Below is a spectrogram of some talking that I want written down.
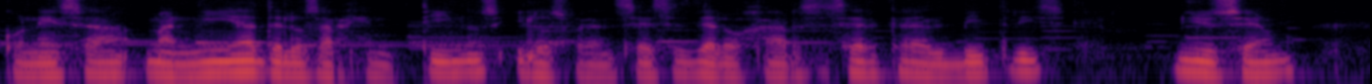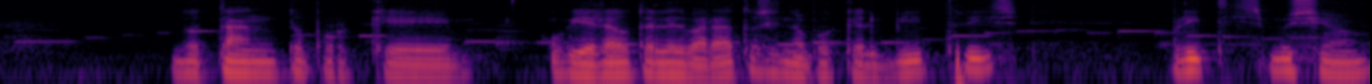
con esa manía de los argentinos y los franceses de alojarse cerca del British Museum no tanto porque hubiera hoteles baratos, sino porque el British, British Museum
